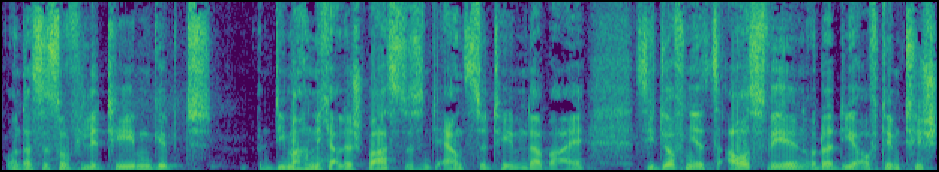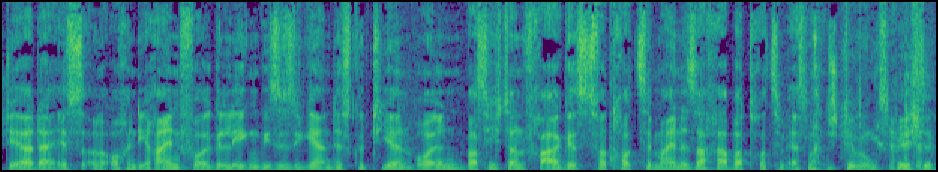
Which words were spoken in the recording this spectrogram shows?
und dass es so viele Themen gibt, die machen nicht alle Spaß, das sind ernste Themen dabei. Sie dürfen jetzt auswählen oder die auf dem Tisch, der da ist, auch in die Reihenfolge legen, wie Sie sie gern diskutieren wollen. Was ich dann frage, ist zwar trotzdem eine Sache, aber trotzdem erstmal ein Stimmungsbild.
